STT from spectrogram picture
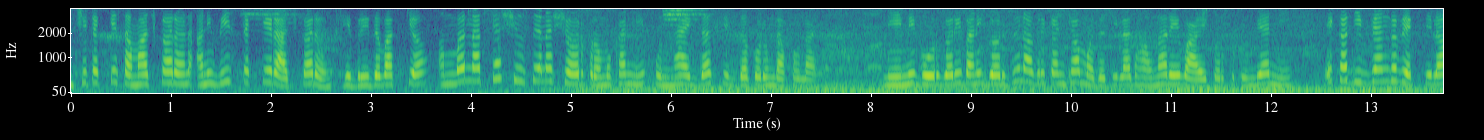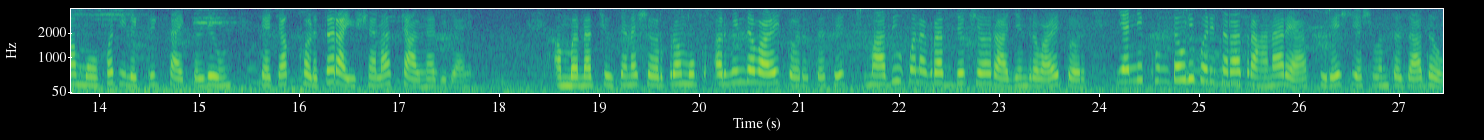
ऐंशी टक्के समाजकारण आणि वीस टक्के राजकारण हे ब्रीदवाक्य अंबरनाथच्या शिवसेना शहर प्रमुखांनी पुन्हा एकदा सिद्ध करून दाखवलं आहे. नेहमी गोरगरीब आणि गरजू नागरिकांच्या मदतीला धावणारे वाळेकर कुटुंबियांनी एका दिव्यांग व्यक्तीला मोफत इलेक्ट्रिक सायकल देऊन त्याच्या खडतर आयुष्याला चालना दिली आहे. अंबरनाथ शिवसेना शहर प्रमुख अरविंद वाळेकर तसेच माजी उपनगराध्यक्ष राजेंद्र वाळेकर यांनी खुंटवली परिसरात राहणाऱ्या सुरेश यशवंत जाधव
